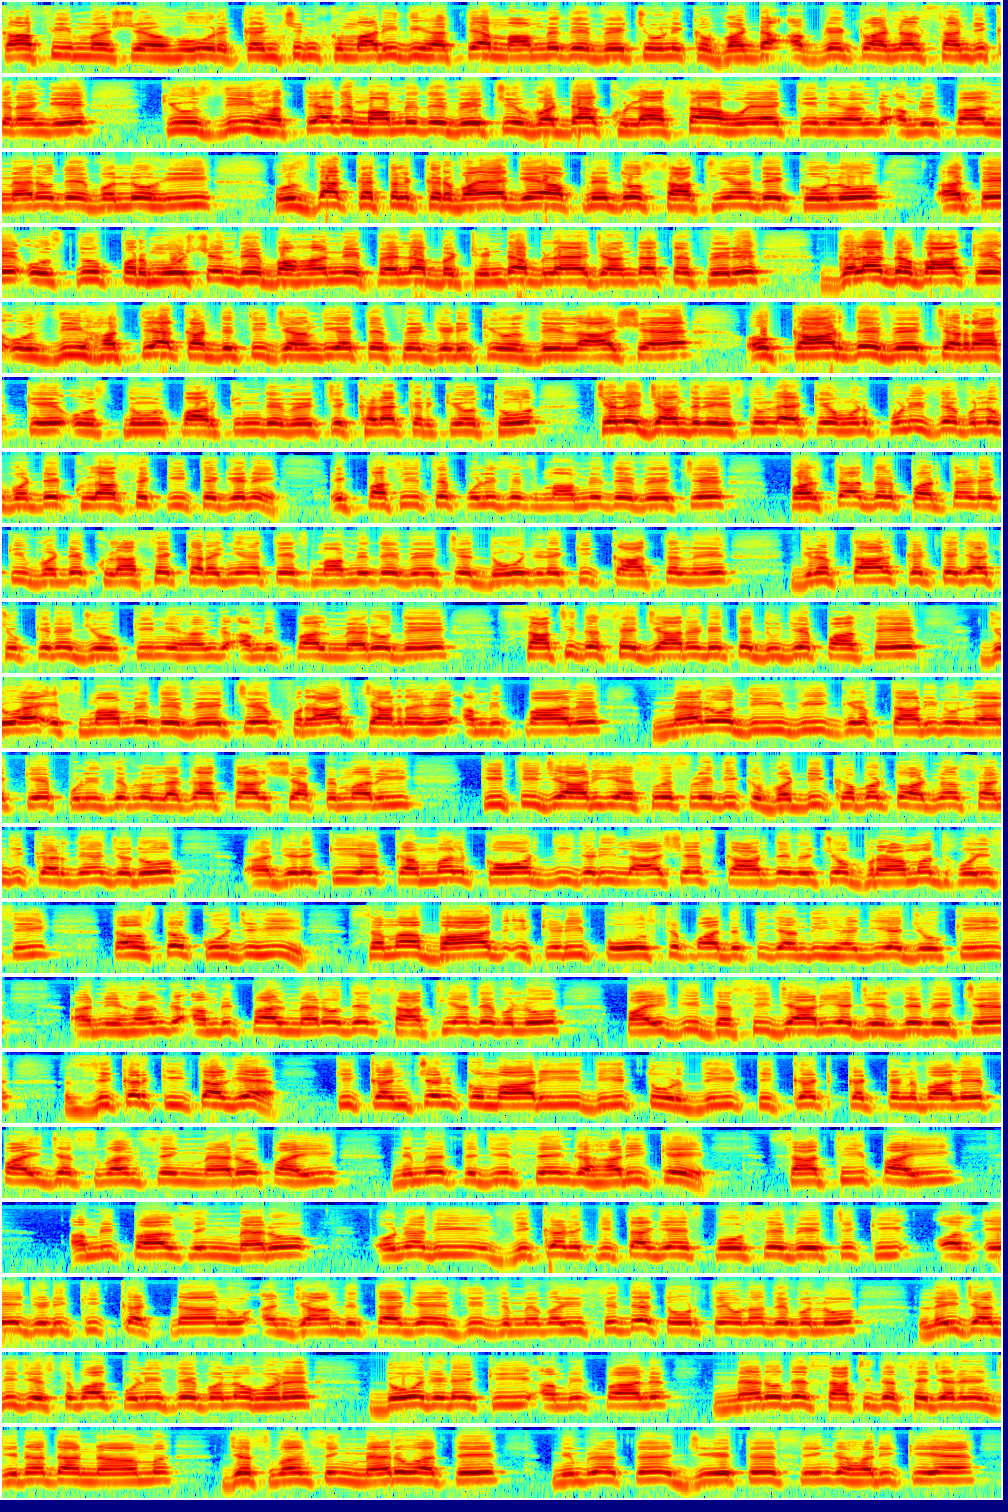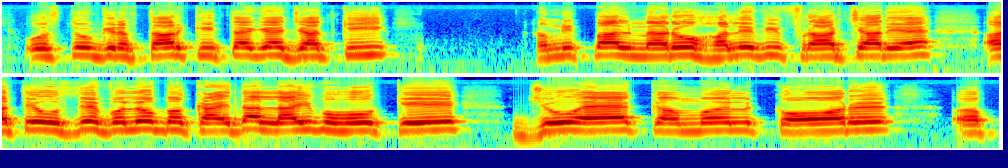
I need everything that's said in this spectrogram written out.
ਕਾਫੀ ਮਸ਼ਹੂਰ ਕੰਚਨ ਕੁਮਾਰੀ ਦੀ ਹੱਤਿਆ ਮਾਮਲੇ ਦੇ ਵਿੱਚ ਹੁਣ ਇੱਕ ਵੱਡਾ ਅਪਡੇਟ ਤੁਹਾਡੇ ਨਾਲ ਸਾਂਝੀ ਕਰਾਂਗੇ ਕਿ ਉਸ ਦੀ ਹੱਤਿਆ ਦੇ ਮਾਮਲੇ ਦੇ ਵਿੱਚ ਵੱਡਾ ਖੁਲਾਸਾ ਹੋਇਆ ਕਿ ਨਿਹੰਗ ਅੰਮ੍ਰਿਤਪਾਲ ਮਹਿਰੋ ਦੇ ਵੱਲੋਂ ਹੀ ਉਸ ਦਾ ਕਤਲ ਕਰਵਾਇਆ ਗਿਆ ਆਪਣੇ ਦੋ ਸਾਥੀਆਂ ਦੇ ਕੋਲੋਂ ਅਤੇ ਉਸ ਨੂੰ ਪ੍ਰਮੋਸ਼ਨ ਦੇ ਬਹਾਨੇ ਪਹਿਲਾਂ ਬਠਿੰਡਾ ਬੁਲਾਇਆ ਜਾਂਦਾ ਤੇ ਫਿਰ ਗਲਾ ਦਬਾ ਕੇ ਉਸ ਦੀ ਹੱਤਿਆ ਕਰ ਦਿੱਤੀ ਜਾਂਦੀ ਹੈ ਤੇ ਫਿਰ ਜਿਹੜੀ ਕਿ ਉਸ ਦੀ ਲਾਸ਼ ਹੈ, ਉਹ ਕਾਰ ਦੇ ਵਿੱਚ ਰੱਖ ਕੇ ਉਸ ਨੂੰ ਪਾਰਕਿੰਗ ਦੇ ਵਿੱਚ ਖੜਾ ਕਰਕੇ ਉੱਥੋਂ ਚਲੇ ਜਾਂਦੇ ਨੇ। ਇਸ ਨੂੰ ਲੈ ਕੇ ਹੁਣ ਪੁਲਿਸ ਦੇ ਵੱਲੋਂ ਵੱਡੇ ਖੁਲਾਸੇ ਕੀਤੇ ਗਏ ਨੇ। ਇੱਕ ਪਾਸੇ ਇੱਥੇ ਪੁਲਿਸ ਇਸ ਮਾਮਲੇ ਦੇ ਵਿੱਚ ਪਰਤਾ ਦਰ ਪਰਤਾ ਜਿਹੜੇ ਕਿ ਵੱਡੇ ਖੁਲਾਸੇ ਕਰ ਰਹੀਆਂ ਨੇ ਤੇ ਇਸ ਮਾਮਲੇ ਦੇ ਵਿੱਚ ਦੋ ਜਿਹੜੇ ਕਿ ਕਾਤਲ ਨੇ, ਗ੍ਰਿਫਤਾਰ ਕੀਤੇ ਜਾ ਚੁੱਕੇ ਨੇ ਜੋ ਕਿ ਨਿਹੰਗ ਅੰਮ੍ਰਿਤਪਾਲ ਮਹਿਰੋ ਦੇ ਸਾਥੀ ਦੱਸੇ ਜਾ ਰਹੇ ਨੇ ਤੇ ਦੂਜੇ ਪਾਸੇ ਜੋ ਹੈ ਇਸ ਮਾਮਲੇ ਦੇ ਵਿੱਚ ਫਰਾਰ ਚੱਲ ਰਹੇ ਅੰਮ੍ਰਿਤਪਾਲ ਮਹਿਰੋ ਦੀ ਵੀ ਗ੍ਰਿਫਤਾਰੀ ਨੂੰ ਲੈ ਕੇ ਪੁਲਿਸ ਦੇ ਵੱਲੋਂ ਲਗਾਤਾਰ ਛਾਪੇਮਾਰੀ ਕੀਤੀ ਜਾ ਰਹੀ ਹੈ। ਸੋ ਇਸ ਵੇਲੇ ਦੀ ਇੱਕ ਵੱਡੀ ਖਬਰ ਤੁਹਾਡੇ ਨਾਲ ਸਾਂਝੀ ਕਰਦੇ ਹਾਂ। ਜਦੋਂ ਜਿਹੜੇ ਕੀ ਹੈ, ਕਮਲ ਕੌਰ ਦੀ ਜਿਹੜੀ ਲਾਸ਼ ਹੈ, ਇਸ ਕਾਰ ਦੇ ਵਿੱਚੋਂ ਬਰਾਮਦ ਹੋਈ ਸੀ, ਤਾਂ ਉਸ ਤੋਂ ਕੁਝ ਹੀ ਸਮਾਂ ਬਾਅਦ ਇੱਕ ਜਿਹੜੀ ਪੋਸਟ ਪਾ ਦਿੱਤੀ ਜਾਂਦੀ ਹੈਗੀ ਹੈ, ਜੋ ਕਿ ਨਿਹੰਗ ਅੰਮ੍ਰਿਤਪਾਲ ਮਹਿਰੋ ਦੇ ਸਾਥੀਆਂ ਦੇ ਵੱਲੋਂ ਪਾਈ ਗਈ ਦੱਸੀ ਜਾ ਰਹੀ ਹੈ, ਜਿਸ ਦੇ ਵਿੱਚ ਜ਼ਿਕਰ ਕੀਤਾ ਗਿਆ ਕਿ ਕੰਚਨ ਕੁਮਾਰੀ ਦੀ ਧੁਰ ਦੀ ਟਿਕਟ ਕੱਟਣ ਵਾਲੇ ਭਾਈ ਜਸਵੰਤ ਸਿੰਘ ਮਹਿਰੋ, ਭਾਈ ਨਿਮਰਤਜੀਤ ਸਿੰਘ ਹਰੀਕੇ, ਸਾਥੀ ਭਾਈ ਅੰਮ੍ਰਿਤਪਾਲ ਸਿੰਘ ਮਹਿਰੋ ਉਹਨਾਂ ਦੀ ਜ਼ਿਕਰ ਕੀਤਾ ਗਿਆ ਇਸ ਪੋਸਟ ਦੇ ਵਿੱਚ ਕਿ ਇਹ ਜਿਹੜੀ ਕਿ ਘਟਨਾ ਨੂੰ ਅੰਜਾਮ ਦਿੱਤਾ ਗਿਆ, ਇਸ ਦੀ ਜ਼ਿੰਮੇਵਾਰੀ ਸਿੱਧੇ ਤੌਰ ਤੇ ਉਹਨਾਂ ਦੇ ਵੱਲੋਂ ਲਈ ਜਾਂਦੀ, ਜਿਸ ਤੋਂ ਬਾਅਦ ਪੁਲਿਸ ਦੇ ਵੱਲੋਂ ਹੁਣ ਦੋ ਜਿਹੜੇ ਕਿ ਅੰਮ੍ਰਿਤਪਾਲ ਮਹਿਰੋ ਦੇ ਸਾਥੀ ਦੱਸੇ ਜਾ ਰਹੇ ਨੇ, ਜਿਨ੍ਹਾਂ ਦਾ ਨਾਮ ਜਸਵੰਤ ਸਿੰਘ ਮਹਿਰੋ ਅਤੇ ਨਿਮਰਤ ਜੀਤ ਸਿੰਘ ਹਰੀਕੇ ਹੈ, ਉਸ ਨੂੰ ਗ੍ਰਿਫਤਾਰ ਕੀਤਾ ਗਿਆ, ਜਦਕਿ ਅੰਮ੍ਰਿਤਪਾਲ ਮੈਰੋ ਹਲੇ ਵੀ ਫਰਾਰ ਚੱਲ ਰਿਹਾ ਹੈ ਅਤੇ ਉਸ ਦੇ ਵੱਲੋਂ ਬਕਾਇਦਾ ਲਾਈਵ ਹੋ ਕੇ ਜੋ ਹੈ ਕਮਲ ਕੌਰ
